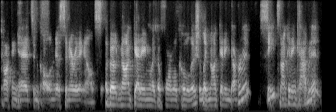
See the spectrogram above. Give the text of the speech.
talking heads and columnists and everything else about not getting like a formal coalition, like not getting government seats, not getting cabinet.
